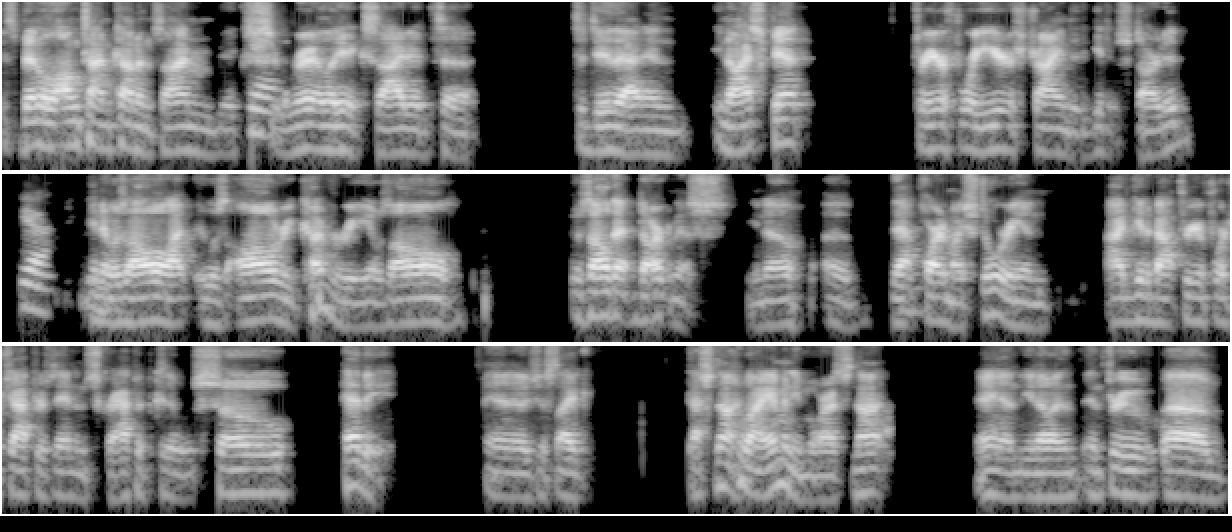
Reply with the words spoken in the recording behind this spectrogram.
it's been a long time coming, so I'm ex- yeah. really excited to to do that. And you know, I spent three or four years trying to get it started. Yeah, and it was all it was all recovery. It was all it was all that darkness, you know, uh, that part of my story. And I'd get about three or four chapters in and scrap it because it was so heavy, and it was just like that's not who I am anymore. It's not, and you know, and, and through um,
